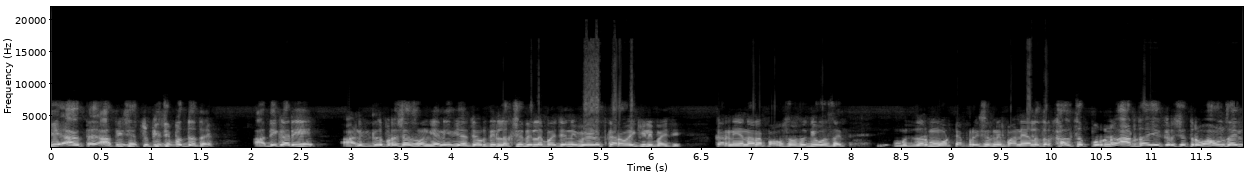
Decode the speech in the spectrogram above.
ही अ- अतिशय चुकीची पद्धत आहे. अधिकारी आणि तिथलं प्रशासन यांनी याच्यावरती लक्ष दिलं पाहिजे आणि वेळेत कारवाई केली पाहिजे. कारण येणारा पावसाचा दिवस आहेत. जर मोठ्या प्रेशरने पाणी आलं तर खालचं पूर्ण अर्धा एकर क्षेत्र वाहून जाईल.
